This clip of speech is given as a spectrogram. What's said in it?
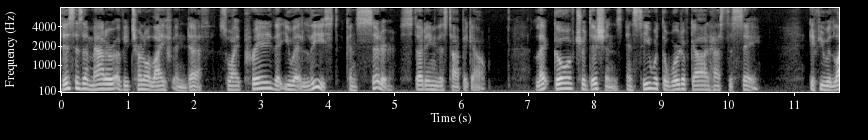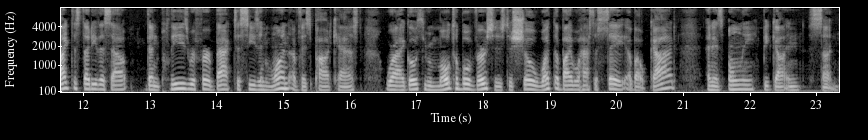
This is a matter of eternal life and death, so I pray that you at least consider studying this topic out. Let go of traditions and see what the Word of God has to say. If you would like to study this out, then please refer back to season one of this podcast, where I go through multiple verses to show what the Bible has to say about God and His only begotten Son.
